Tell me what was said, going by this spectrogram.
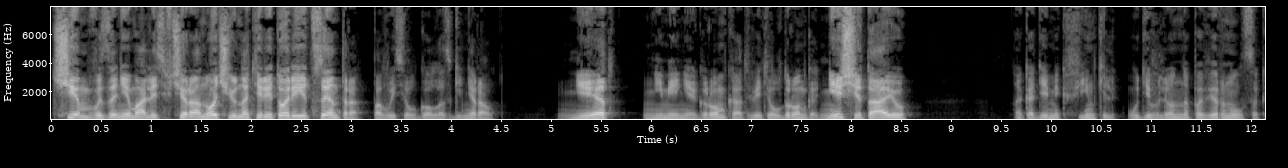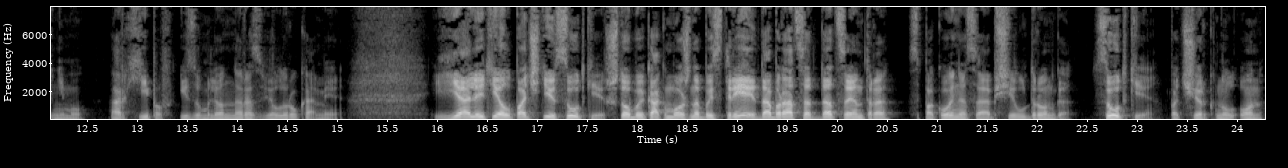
чем вы занимались вчера ночью на территории центра? повысил голос генерал. Нет, не менее громко ответил Дронга. Не считаю. Академик Финкель удивленно повернулся к нему. Архипов изумленно развел руками. «Я летел почти сутки, чтобы как можно быстрее добраться до центра», — спокойно сообщил Дронга. Сутки, подчеркнул он.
